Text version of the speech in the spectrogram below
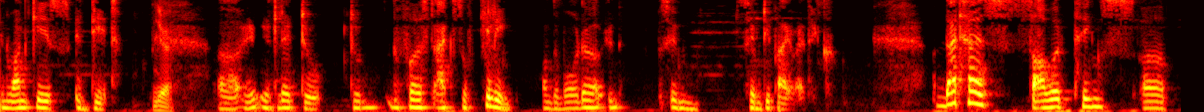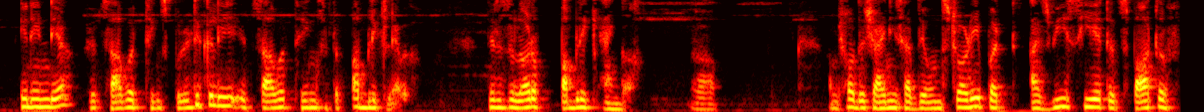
In one case, it did. Yeah. Uh, it, it, led to, to the first acts of killing on the border in, in 75, I think. That has soured things uh, in India. It soured things politically. It soured things at the public level. There is a lot of public anger. Uh, I'm sure the Chinese have their own story, but as we see it, it's part of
